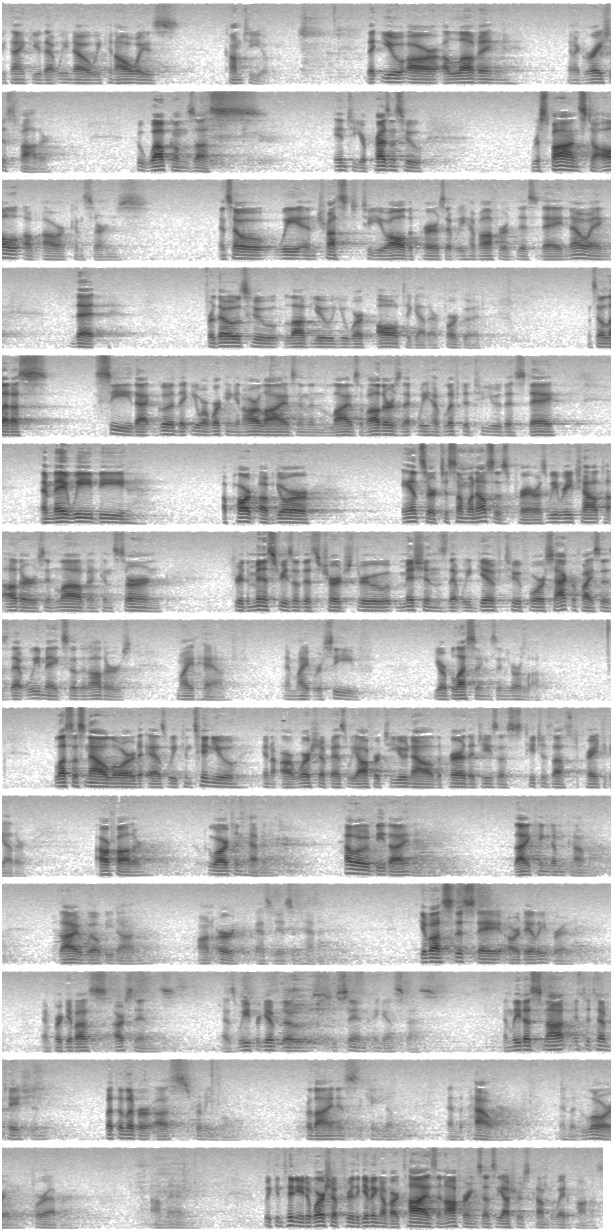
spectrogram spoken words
We thank you that we know we can always come to you, that you are a loving and a gracious Father who welcomes us into your presence, who responds to all of our concerns. And so we entrust to you all the prayers that we have offered this day, knowing that for those who love you, you work all together for good. And so let us see that good that you are working in our lives and in the lives of others that we have lifted to you this day. And may we be a part of your answer to someone else's prayer as we reach out to others in love and concern through the ministries of this church, through missions that we give to, for sacrifices that we make so that others might have and might receive your blessings and your love. Bless us now, Lord, as we continue in our worship, as we offer to you now the prayer that Jesus teaches us to pray together. Our Father, who art in heaven, hallowed be thy name. Thy kingdom come, thy will be done, on earth as it is in heaven. Give us this day our daily bread, and forgive us our sins as we forgive those who sin against us. And lead us not into temptation, but deliver us from evil. For thine is the kingdom, and the power, and the glory forever. Amen. We continue to worship through the giving of our tithes and offerings as the ushers come to wait upon us.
